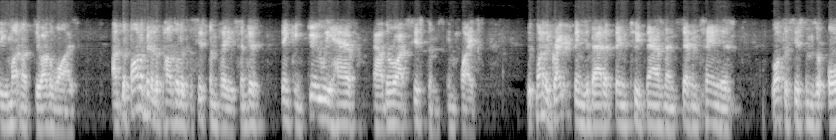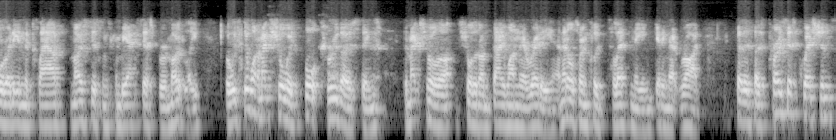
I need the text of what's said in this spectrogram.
that you might not do otherwise. Um, the final bit of the puzzle is the system piece and just thinking, do we have uh, the right systems in place? One of the great things about it being 2017 is lots of systems are already in the cloud. Most systems can be accessed remotely, but we still want to make sure we've thought through those things to make sure, sure that on day one they're ready. And that also includes telephony and getting that right. So there's those process questions,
